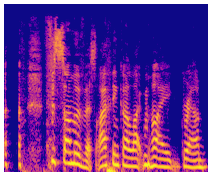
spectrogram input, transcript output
For some of us, I think I like my ground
